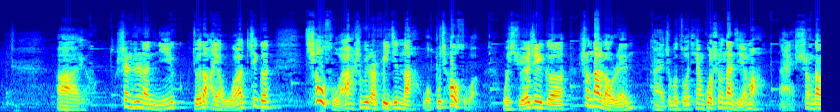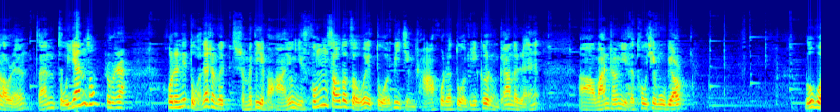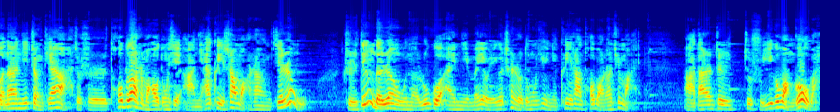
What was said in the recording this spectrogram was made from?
哎，甚至呢，你觉得哎呀，我这个撬锁啊，是不是有点费劲呢？我不撬锁，我学这个圣诞老人，哎，这不昨天过圣诞节嘛，哎，圣诞老人，咱走烟囱是不是？或者你躲在什么什么地方啊？用你风骚的走位躲避警察，或者躲避各种各样的人，啊，完成你的偷窃目标。如果呢，你整天啊就是偷不到什么好东西啊，你还可以上网上接任务。指定的任务呢，如果哎你没有一个趁手的工具，你可以上淘宝上去买。啊，当然这就属于一个网购吧。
